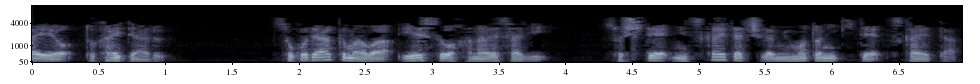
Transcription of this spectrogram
えよ、と書いてある。そこで悪魔はイエスを離れ去り、そして見つかいたちが身元に来て仕えた。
